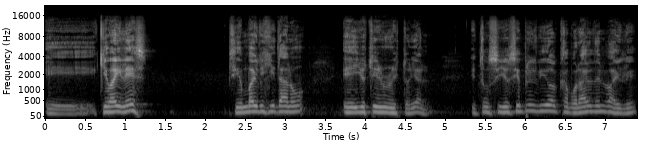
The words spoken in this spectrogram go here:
qué baile es. Si es un baile gitano, ellos tienen un historial. Entonces yo siempre le pido al caporal del baile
